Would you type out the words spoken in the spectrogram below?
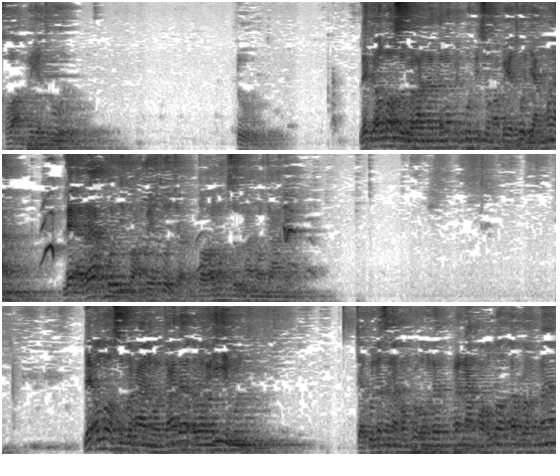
ขออภัยโทษดูและก็อัลลอฮ์ سبحانه และเป็นผู้ที่ทรงอภัยโทษอย่างมาก และรักคนที่ขออภัยโทษจากต่ออัลลอฮ์ سبحانه และ تعالى และอัลลอฮ์ سبحانه และ تعالى รอฮีมุนจากคุณลักษณะของพระองค์และพระนามของอัลลอฮ์อัลลอฮ์มาน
